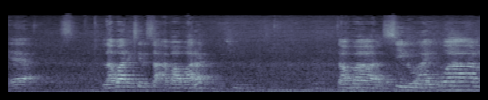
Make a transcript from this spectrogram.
ya e, lawan sir sa tamba tambah silu aikuan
